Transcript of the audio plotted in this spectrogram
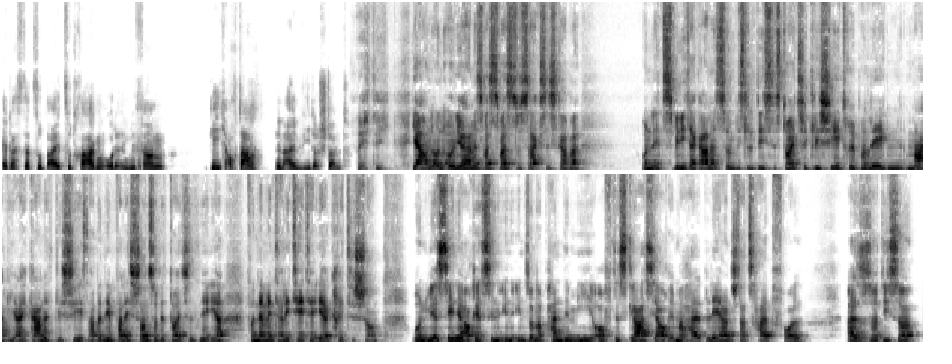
etwas dazu beizutragen oder inwiefern gehe ich auch da in einen Widerstand. Richtig. Ja, und, und, und Johannes, was, was du sagst, ist, glaube und jetzt will ich da gar nicht so ein bisschen dieses deutsche Klischee drüberlegen, mag ich eigentlich gar nicht Klischees, aber in dem Fall ist schon so, wir Deutschen sind ja eher von der Mentalität her eher kritischer. Und wir sehen ja auch jetzt in, in, in so einer Pandemie oft das Glas ja auch immer halb leer anstatt halb voll. Also so dieser,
